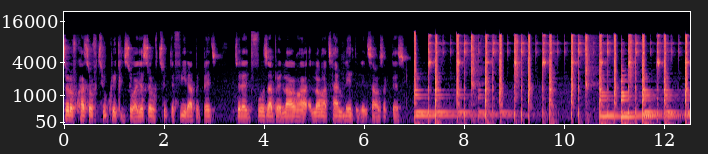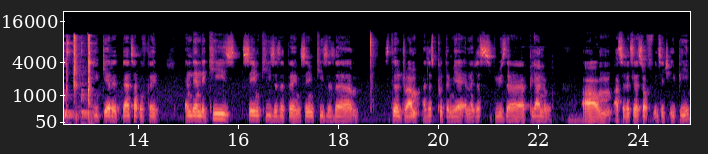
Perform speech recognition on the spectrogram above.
sort of cuts off too quickly so I just sort of took the feed up a bit so that it fills up a longer, a longer time length and then sounds like this. You get it, that type of thing. And then the keys, same keys as the thing, same keys as the um, steel drum. I just put them here and I just use the piano. Um, I selected a soft vintage EP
